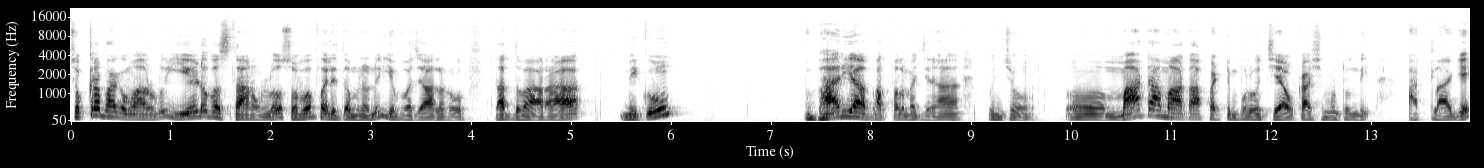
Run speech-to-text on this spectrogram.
శుక్ర భగవానుడు ఏడవ స్థానంలో శుభ ఫలితములను ఇవ్వజాలరు. తద్వారా మీకు భార్యాభర్తల మధ్యన కొంచెం మాటా మాటా పట్టింపులు వచ్చే అవకాశం ఉంటుంది. అట్లాగే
